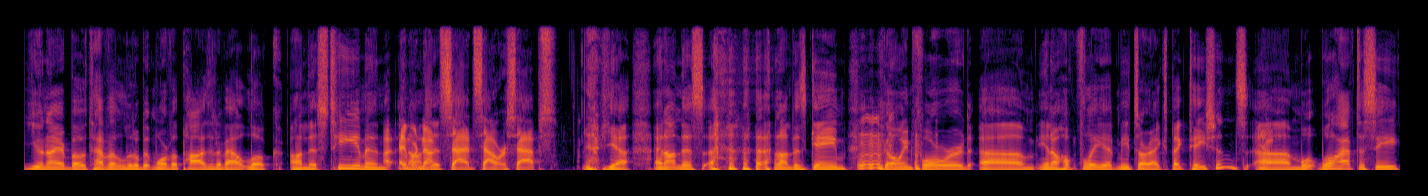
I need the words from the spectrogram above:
you and I are both have a little bit more of a positive outlook on this team, and And we're not this, sad, sour saps. yeah, and on this and on this game going forward. Um, you know, hopefully it meets our expectations. Um, we'll, we'll have to see.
